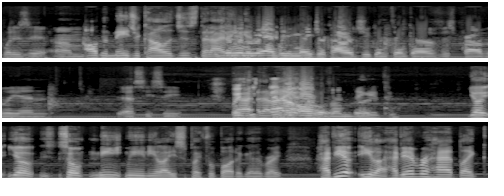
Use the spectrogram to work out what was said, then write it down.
what is it? Um, All the major colleges that I didn't literally get. every major college you can think of is probably in the SEC. Wait, that- that I Not all of them, but Yo, yo. So me, me and Eli used to play football together, right? Have you, Eli? Have you ever had like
